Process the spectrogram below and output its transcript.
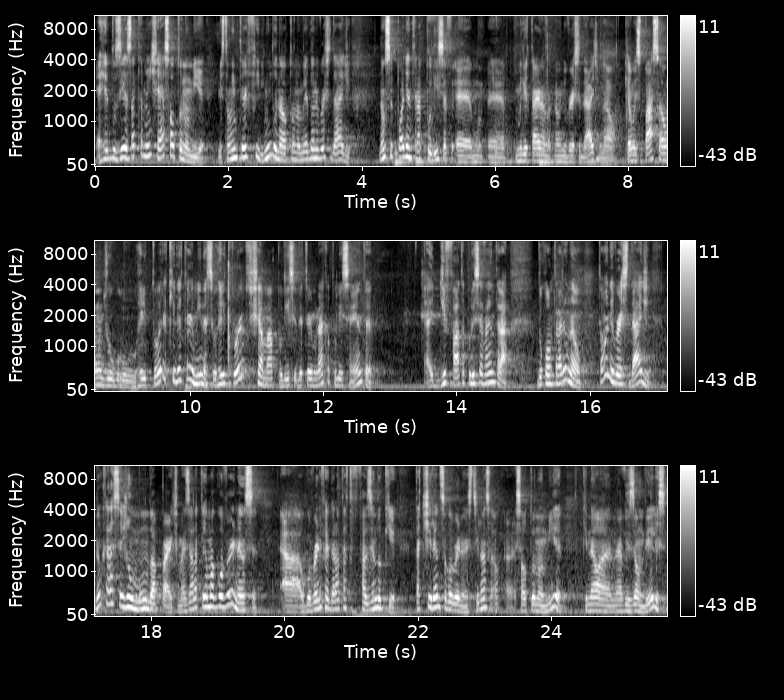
é reduzir exatamente essa autonomia. Eles estão interferindo na autonomia da universidade. Não se pode entrar polícia é, é, militar na, na, universidade, Não. que é um espaço onde o, o, reitor é que determina. Se o reitor chamar a polícia e determinar que a polícia entra, aí de fato a polícia vai entrar. Do contrário, não. Então a universidade, não que ela seja um mundo à parte, mas ela tem uma governança a, o governo federal está fazendo o quê? Está tirando essa governança, tirando essa, essa autonomia que na, na, visão deles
